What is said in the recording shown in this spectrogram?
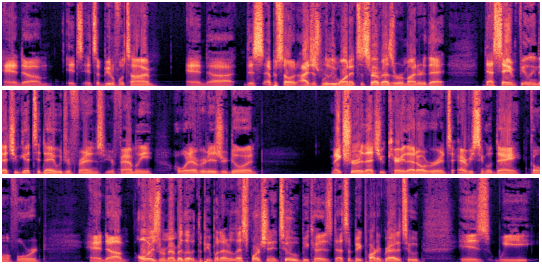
and um, it's it's a beautiful time and uh, this episode, I just really wanted to serve as a reminder that that same feeling that you get today with your friends, your family, or whatever it is you're doing, make sure that you carry that over into every single day going forward. And um, always remember the the people that are less fortunate too, because that's a big part of gratitude. Is we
